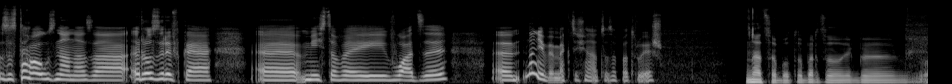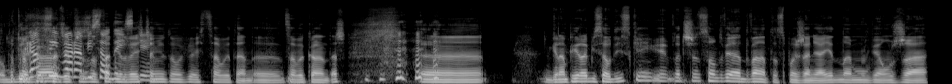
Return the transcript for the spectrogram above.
została uznana za rozrywkę e, miejscowej władzy. No nie wiem, jak ty się na to zapatrujesz. Na co, bo to bardzo jakby... Grand Prix w Arabii 20 Saudyjskiej. minut omówiłeś cały ten, cały kalendarz. Grand Prix Arabii Saudyjskiej, znaczy są dwie, dwa na to spojrzenia. Jedne mówią, że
